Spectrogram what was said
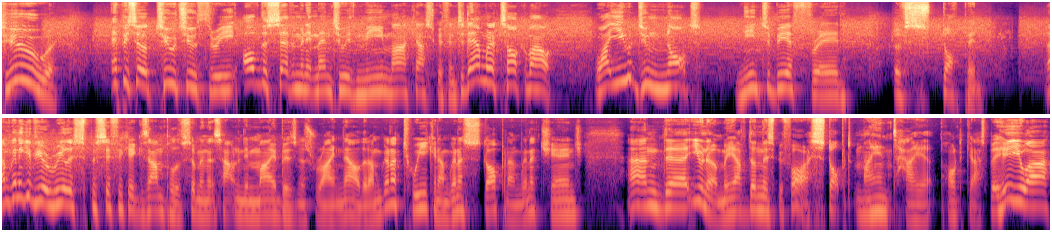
to episode 223 of the 7 Minute Mentor with me, Mark Asquith. And today I'm going to talk about why you do not need to be afraid of stopping. And I'm going to give you a really specific example of something that's happening in my business right now that I'm going to tweak and I'm going to stop and I'm going to change. And uh, you know me, I've done this before. I stopped my entire podcast. But here you are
